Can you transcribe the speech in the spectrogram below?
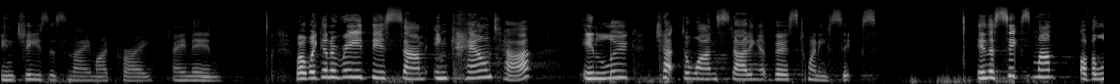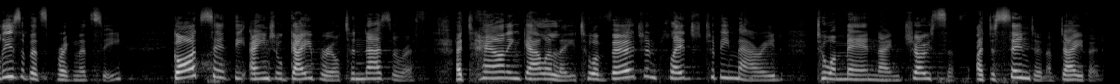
In Jesus' name I pray. Amen. Well, we're going to read this um, encounter in Luke chapter 1, starting at verse 26. In the sixth month of Elizabeth's pregnancy, God sent the angel Gabriel to Nazareth, a town in Galilee, to a virgin pledged to be married to a man named Joseph, a descendant of David.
